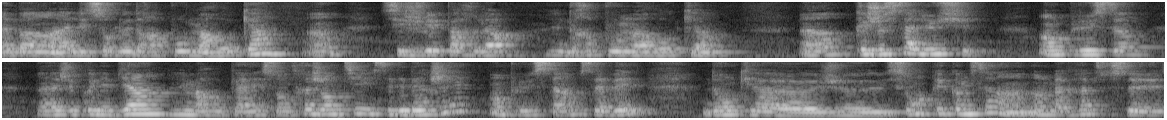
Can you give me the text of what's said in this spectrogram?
eh ben, elle est sur le drapeau marocain. Hein, si je vais par là, le drapeau marocain, hein, que je salue en plus. Je connais bien les Marocains, ils sont très gentils, c'est des bergers en plus, vous savez. Donc, je, ils sont appelés comme ça, dans le Maghreb, c'est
